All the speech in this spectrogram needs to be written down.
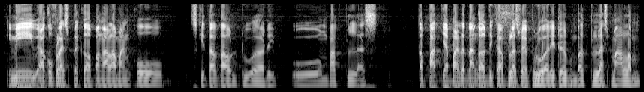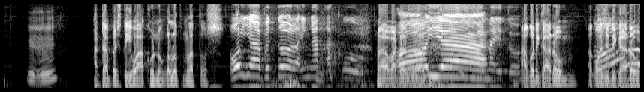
ini aku flashback ke pengalamanku sekitar tahun 2014. Tepatnya pada tanggal 13 Februari 2014 malam ada peristiwa Gunung Kelut meletus. Oh iya betul, ingat aku. Nah, pada Oh saat iya. Mana itu? aku di Garum, aku masih di Garum.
